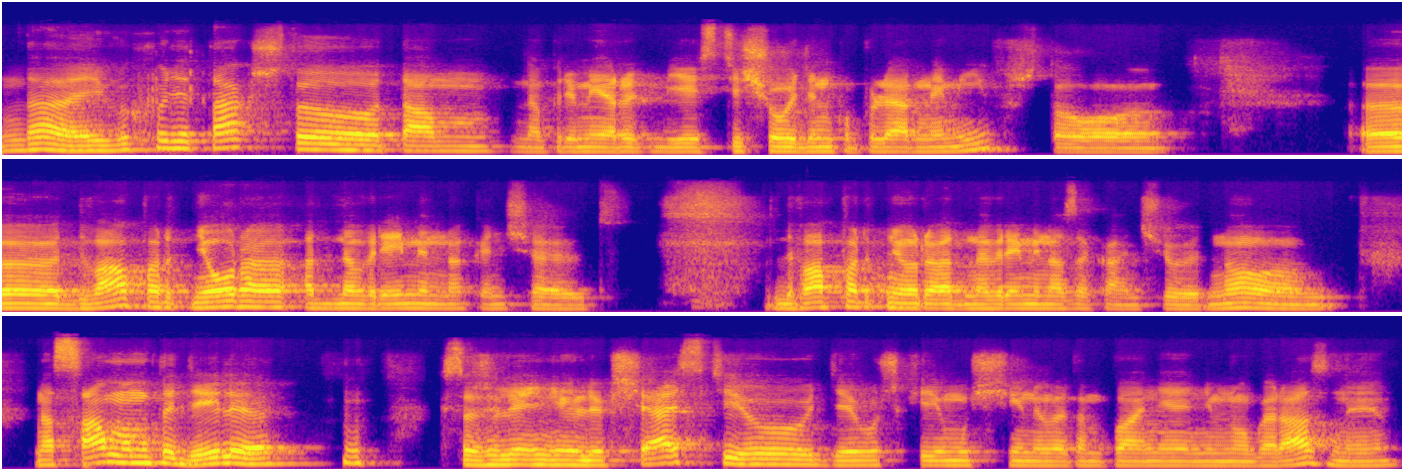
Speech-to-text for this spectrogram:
Да, и выходит так, что там, например, есть еще один популярный миф, что э, два партнера одновременно кончают, два партнера одновременно заканчивают, но на самом-то деле, к сожалению или к счастью, девушки и мужчины в этом плане немного разные.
